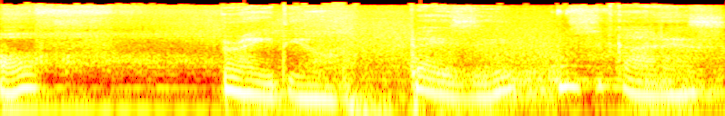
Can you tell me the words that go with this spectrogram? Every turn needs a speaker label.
Speaker 1: Off Radio. Παίζει μουσικάρες.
